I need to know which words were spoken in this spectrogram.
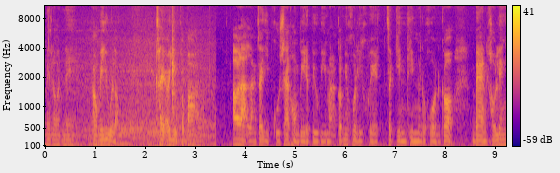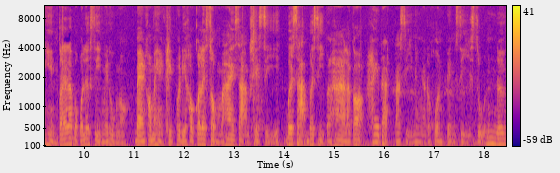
ไม่รอดแน่ เอาไม่อยู่หรอก ใครเอาอยู่ก็บ้าแล้ว เอาละหลังจากหยิบคูชั่นของ BWB มาก็มีคนรีเควสสกินทินนะทุกคนก็แบรนด์เขาเล็งเห็น ตอนแรกเราบอกว่าเลือกสีไม่ถูกเนาะแบรนด์เขาไม่เห็นคลิปพอดีเขาก็เลยส่งมาให้ 3 เฉดสี เบอร์ 3 เบอร์ 4 เบอร์ 5 แล้วก็ให้บรัดมาสีหนึ่งนะทุกคนเป็นสีศูนย์หนึ่ง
